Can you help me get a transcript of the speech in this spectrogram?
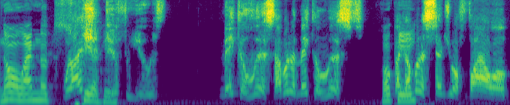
No, I'm not. What I should here. do for you is make a list. I'm going to make a list. Okay. Like I'm going to send you a file of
